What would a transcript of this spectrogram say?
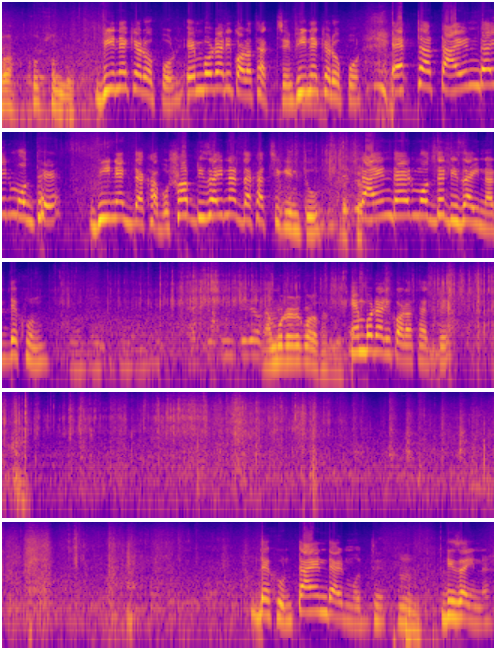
বাহ খুব সুন্দর। ভিনেকের ওপর এমব্রয়ডারি করা থাকছে ভিনেকের ওপর। একটা টাইন ডাইয়ের মধ্যে ভিনেক দেখাবো সব ডিজাইনার দেখাচ্ছি কিন্তু। টাইন ডাইয়ের মধ্যে ডিজাইনার দেখুন। এমব্রয়ডারি করা থাকবে? এমব্রয়ডারি করা থাকবে। দেখুন ডাইয়ের মধ্যে ডিজাইনার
